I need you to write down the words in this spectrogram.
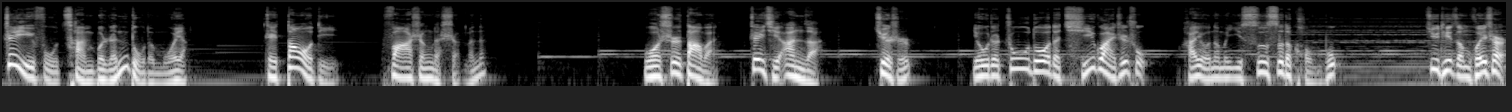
这副惨不忍睹的模样，这到底发生了什么呢？我是大碗，这起案子确实有着诸多的奇怪之处，还有那么一丝丝的恐怖。具体怎么回事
